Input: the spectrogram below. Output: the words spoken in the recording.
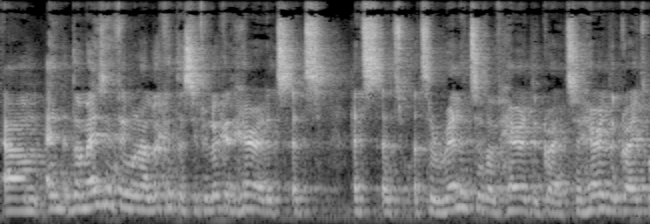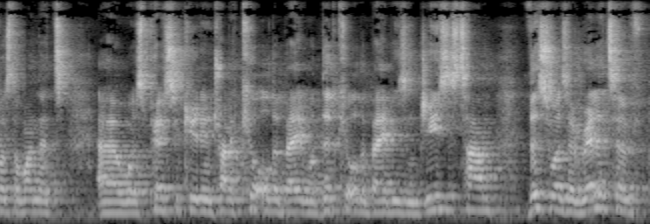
Um, and the amazing thing when I look at this, if you look at Herod, it's it's it's it's, it's a relative of Herod the Great. So Herod the Great was the one that uh, was persecuting, trying to kill all the babies, or did kill all the babies in Jesus' time. This was a relative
